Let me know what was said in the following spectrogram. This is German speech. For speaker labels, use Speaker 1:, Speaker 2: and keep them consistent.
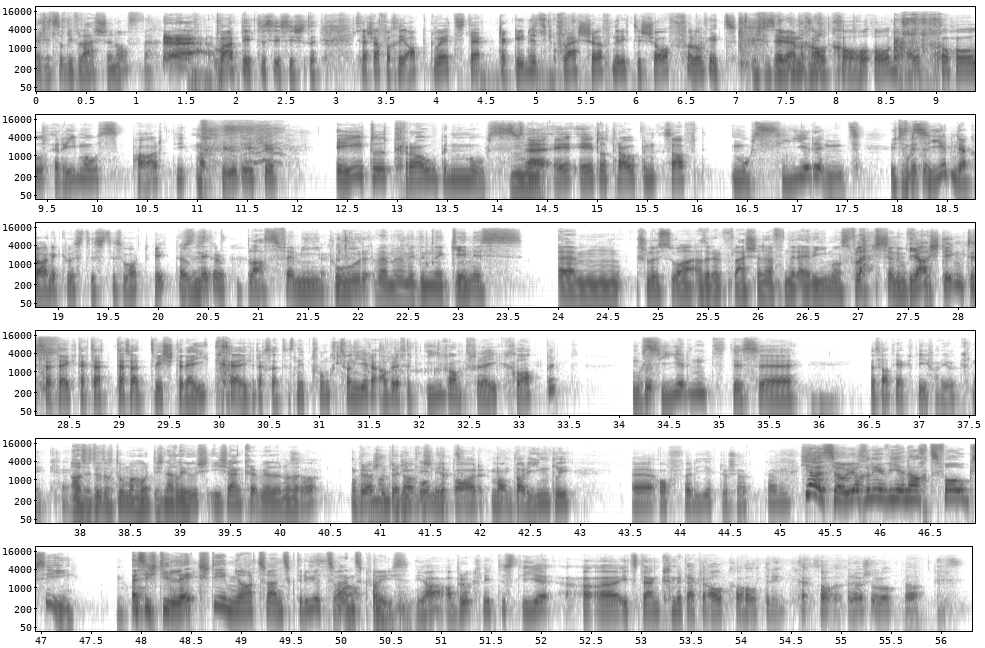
Speaker 1: Hast du jetzt so die Flaschen offen?
Speaker 2: Äh, warte, das ist, ist, das ist einfach ein bisschen abgewetzt. Der, der Guinness Flaschenöffner ist schon offen. Schau jetzt.
Speaker 1: Ist das
Speaker 2: Wir haben Alkohol, ohne Alkohol, Rimus, Party, natürlicher Edeltraubenmus.
Speaker 1: Mm.
Speaker 2: Äh, E- Edeltraubensaft, musierend.
Speaker 1: Ist das?
Speaker 2: Ich habe gar nicht gewusst, dass es das Wort gibt.
Speaker 1: Ist es nicht. Blasphemie pur, wenn man mit einem Guinness ähm, Schlüssel, also der Flaschenöffner, eine Rimus-Flaschen
Speaker 2: Ja, stimmt. Das eigentlich das, das sollte wie streiken. Eigentlich sollte das nicht funktionieren, aber es hat einwandfrei geklappt. Musierend, das, äh, das Adjektiv habe ich wirklich nicht gekannt.
Speaker 1: Also tu doch du mal heute ein bisschen einschenken. Wir noch...
Speaker 2: So. Und du hast dir da wunderbar Mandarinli äh, offeriert, du Schöckeli.
Speaker 1: Ja, es soll ja ein bisschen eine Weihnachtsfolge sein. Es ist die letzte im Jahr 2023 von uns.
Speaker 2: Ja, aber wirklich nicht, dass die äh, äh, jetzt denken, wir denken Alkohol trinken. So, Röschel, schau da.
